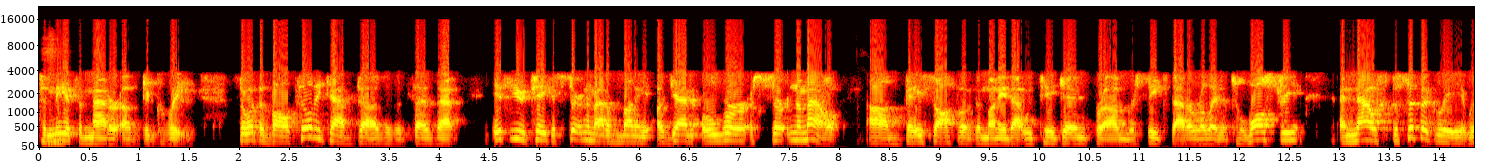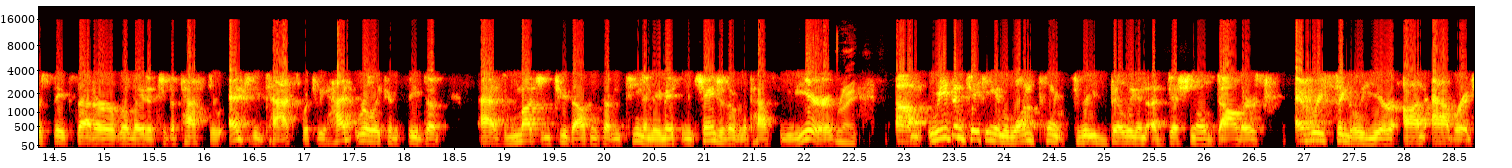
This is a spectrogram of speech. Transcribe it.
To me, it's a matter of degree. So what the volatility cap does is it says that if you take a certain amount of money, again, over a certain amount, uh, based off of the money that we take in from receipts that are related to Wall Street, and now specifically receipts that are related to the pass-through entity tax, which we hadn't really conceived of as much in 2017, and we made some changes over the past few years. Right. Um, we've been taking in 1.3 billion additional dollars every single year on average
